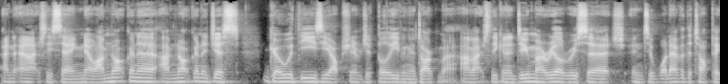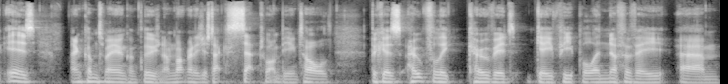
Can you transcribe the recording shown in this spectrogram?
and, and actually saying no i'm not gonna i'm not gonna just go with the easy option of just believing a dogma. I'm actually gonna do my real research into whatever the topic is and come to my own conclusion. I'm not gonna just accept what i'm being told. Because hopefully covid gave people enough of a um,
